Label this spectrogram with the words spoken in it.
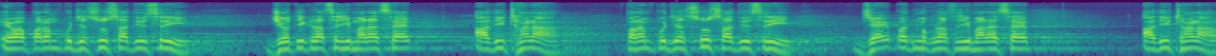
એવા પરમ પૂજ્ય સુસાધ્વી શ્રી જ્યોતિકલાસજી મહારાજ સાહેબ આદિઠાણા પરમ પૂજ્ય સુસાધ્વી શ્રી જય પદ્મકુણાસજી મહારાજ સાહેબ આદિઠાણા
